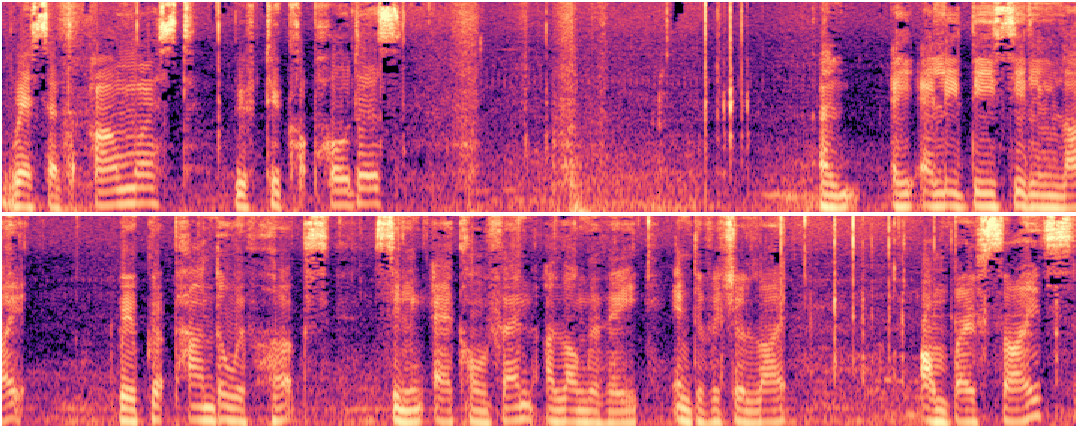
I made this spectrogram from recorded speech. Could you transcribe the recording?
rear center armrest with two cup holders, a, a LED ceiling light with grip handle with hooks, ceiling aircon vent along with a individual light on both sides.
